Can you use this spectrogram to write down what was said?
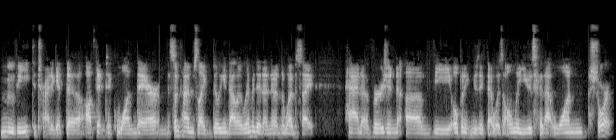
movie to try to get the authentic one there. Sometimes like Billion Dollar Limited, I know on the website, had a version of the opening music that was only used for that one short.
